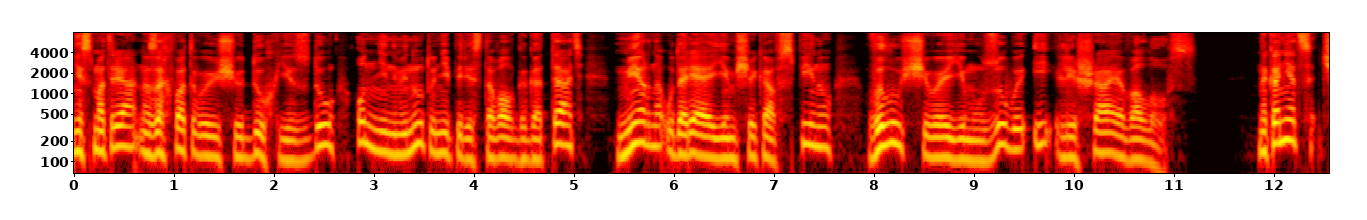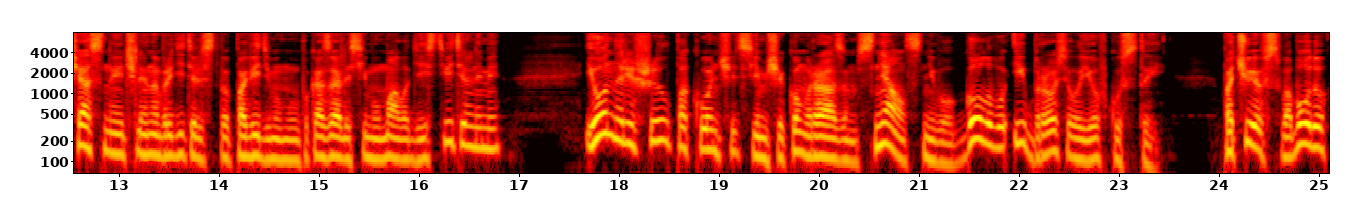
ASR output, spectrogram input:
Несмотря на захватывающую дух езду, он ни на минуту не переставал гоготать, мерно ударяя ямщика в спину, вылущивая ему зубы и лишая волос. Наконец, частные членовредительства, по-видимому, показались ему малодействительными – и он решил покончить с ямщиком разом, снял с него голову и бросил ее в кусты. Почуяв свободу,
